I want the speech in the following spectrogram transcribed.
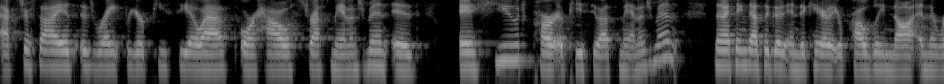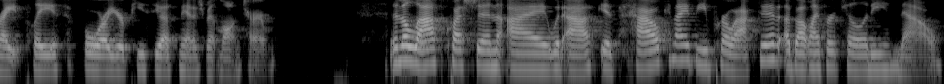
exercise is right for your PCOS or how stress management is a huge part of PCOS management, then I think that's a good indicator that you're probably not in the right place for your PCOS management long term. Then the last question I would ask is how can I be proactive about my fertility now?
